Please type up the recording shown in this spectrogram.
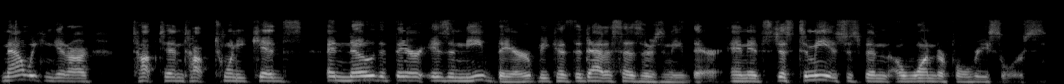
Now we can get our top 10 top 20 kids and know that there is a need there because the data says there's a need there. And it's just, to me, it's just been a wonderful resource.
